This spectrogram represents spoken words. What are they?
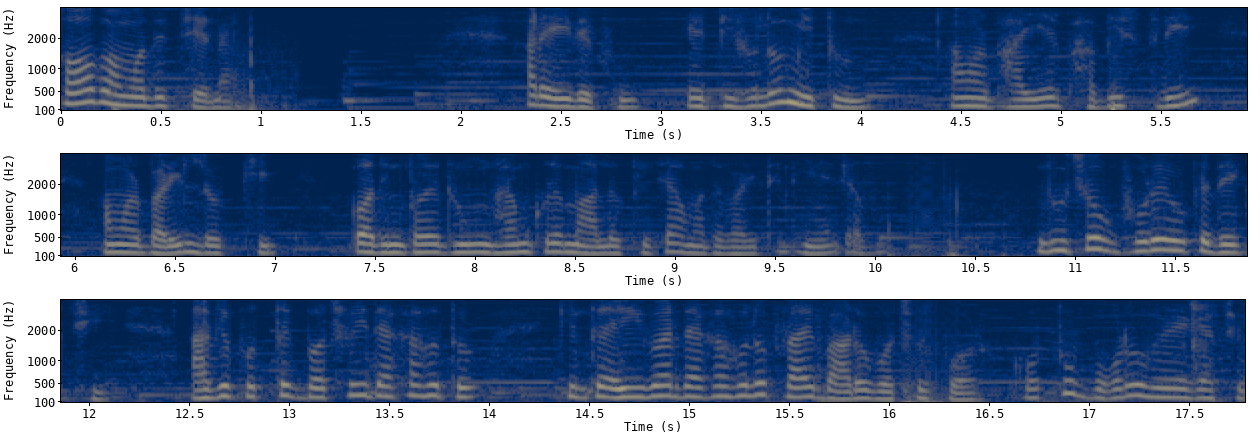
সব আমাদের চেনা। আর এই দেখুন, এটি হলো মিথুন, আমার ভাইয়ের ভাবি স্ত্রী, আমার বাড়ির লক্ষ্মী। কদিন পরে ধুমধাম করে মা লক্ষ্মীকে আমাদের বাড়িতে নিয়ে যাব। দু চোখ ভরে ওকে দেখছি। আগে প্রত্যেক বছরই দেখা হতো কিন্তু এইবার দেখা হলো প্রায় বারো বছর পর। কত বড় হয়ে গেছে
